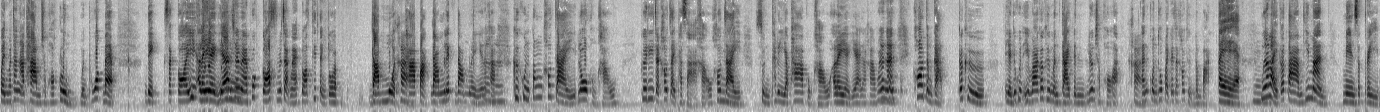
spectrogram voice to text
เป็นวัฒนธรรมเฉพาะกลุ่มเหมือนพวกแบบ เด็กสกอยอะไรอย่างเงี้ยใช่ไหมพวก goth รู้จักไหม goth ที่แต่งตัวแบบดำหมดค่ะทาปากดำเล็บดำอะไรอย่างเงี้ยนะคะอือฮึคือคุณต้องเข้าใจโลกของเขาเพื่อที่จะเข้าใจภาษาเขาเข้าใจสุนทรียภาพของเขาอะไรอย่างเงี้ยนะคะ เพราะฉะนั้นข้อจำกัดก็คืออย่างที่คุณอีฟว่าก็คือมันกลายเป็นเรื่องเฉพาะอะค่ะฉะนั้นคนทั่วไปก็จะเข้าถึงลำบาก แต่เมื่อไหร่ก็ตามที่มัน mainstream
